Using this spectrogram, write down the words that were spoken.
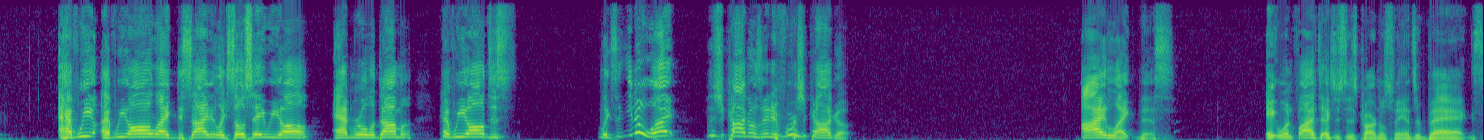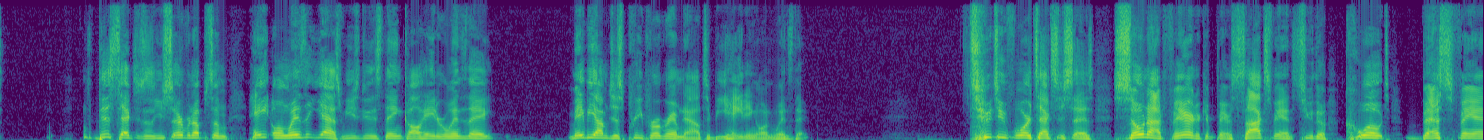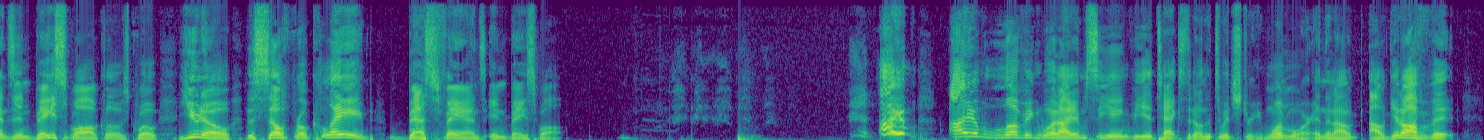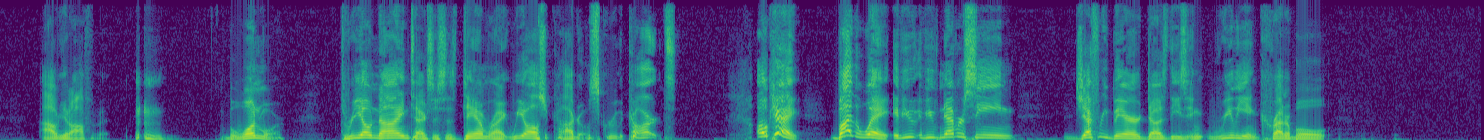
have we have we all like decided like so say we all Admiral Adama have we all just like said you know what the Chicago's in it for Chicago I like this. 815 Texas says Cardinals fans are bags. This Texas says you serving up some hate on Wednesday? Yes we used to do this thing called Hater Wednesday. Maybe I'm just pre-programmed now to be hating on Wednesday. 224 Texas says, so not fair to compare Sox fans to the quote, best fans in baseball, close quote. You know, the self proclaimed best fans in baseball. I am I am loving what I am seeing via text and on the Twitch stream. One more, and then I'll I'll get off of it. I'll get off of it. but one more. 309 Texas says, damn right, we all Chicago. Screw the cards. Okay. By the way, if you if you've never seen Geoffrey Baer does these in, really incredible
